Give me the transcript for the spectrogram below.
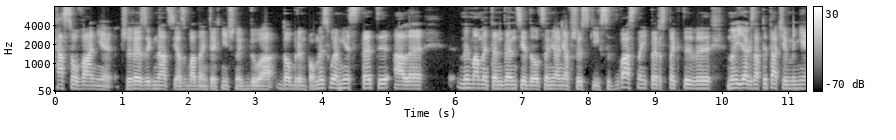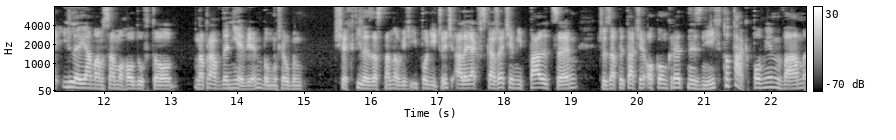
kasowanie czy rezygnacja z badań technicznych była dobrym pomysłem. Niestety, ale my mamy tendencję do oceniania wszystkich z własnej perspektywy. No i jak zapytacie mnie, ile ja mam samochodów, to naprawdę nie wiem, bo musiałbym się chwilę zastanowić i policzyć, ale jak wskażecie mi palcem, czy zapytacie o konkretny z nich, to tak, powiem wam,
